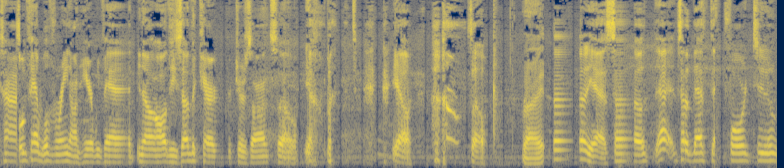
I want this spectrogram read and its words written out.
time, we've had Wolverine on here. We've had you know all these other characters on. So yeah, but you know, so right. uh, yeah, so that, so that's that forward to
